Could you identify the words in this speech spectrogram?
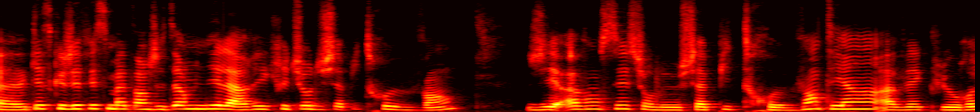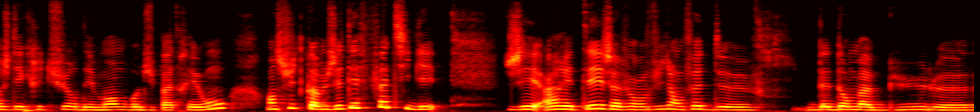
Euh, qu'est-ce que j'ai fait ce matin? J'ai terminé la réécriture du chapitre 20. J'ai avancé sur le chapitre 21 avec le rush d'écriture des membres du Patreon. Ensuite, comme j'étais fatiguée, j'ai arrêté. J'avais envie en fait d'être dans ma bulle euh,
